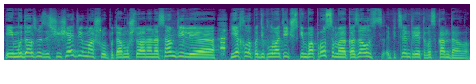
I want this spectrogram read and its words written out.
И мы должны защищать Дюймашу, потому что она на самом деле ехала по дипломатическим вопросам и оказалась в эпицентре этого скандала.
